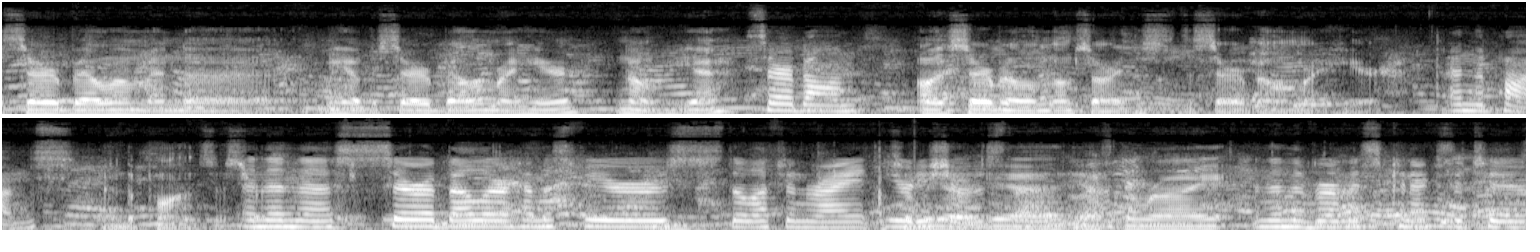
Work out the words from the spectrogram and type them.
cerebellum, and uh, we have the cerebellum right here. No, yeah. Cerebellum Oh, the cerebellum. I'm sorry. This is the cerebellum right here, and the pons. and the pons is And right. then the cerebellar hemispheres, the left and right. You So already we showed us yeah, that. left and right. And then the vermis connects the two.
